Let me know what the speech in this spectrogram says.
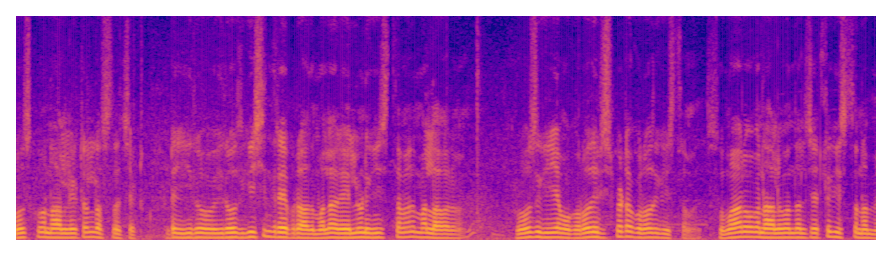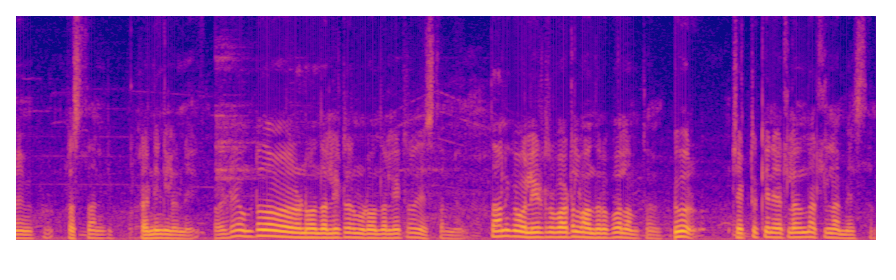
రోజుకు నాలుగు లీటర్లు వస్తుంది చెట్టు అంటే ఈ రోజు ఈ రోజు గీసింది రేపు రాదు. మళ్ళీ ఎల్లుండి గీస్తామని మళ్ళీ రోజు గీయం ఒక రోజు ఇడిచిపెట్టి ఒక రోజు గీస్తాం అది. సుమారు ఒక నాలుగు వందల చెట్లు గీస్తున్నాం మేము ఇప్పుడు ప్రస్తుతానికి. రన్నింగ్లో ఉన్నాయి పర్ డే ఉంటుందో రెండు వందల లీటర్ మూడు వందల లీటర్లు చేస్తాం మేము. దానికి ఒక లీటర్ బాటిల్ వంద రూపాయలు అమ్ముతాం. ప్యూర్ చెట్టు కింద ఎట్లా ఉందో అట్లా అమ్మేస్తాం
